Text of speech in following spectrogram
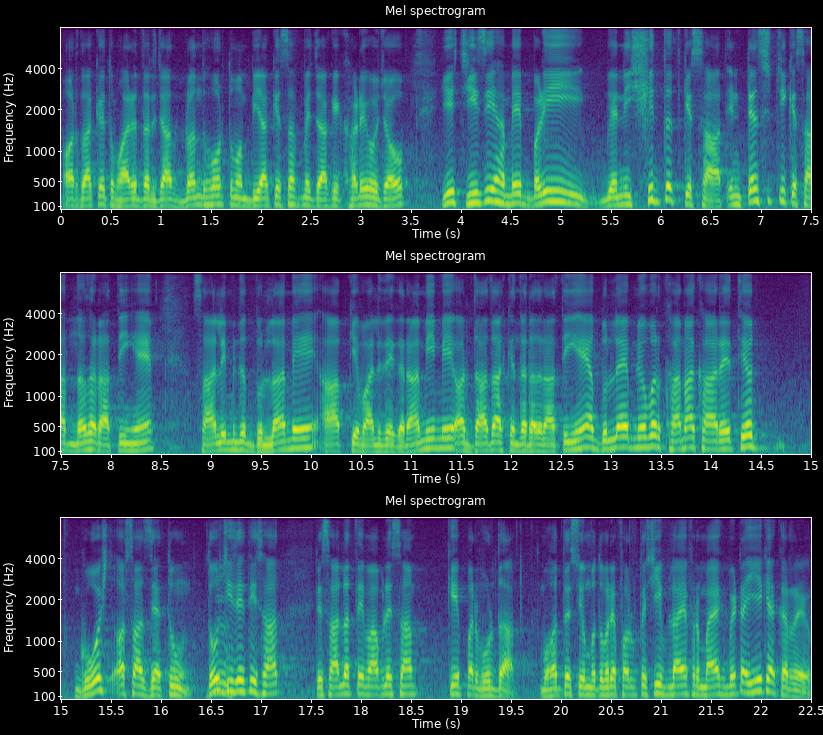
اور تاکہ تمہارے درجات بلند ہو اور تم انبیاء کے صف میں جا کے کھڑے ہو جاؤ۔ یہ چیزیں ہمیں بڑی یعنی شدت کے ساتھ انٹینسٹی کے ساتھ نظر آتی ہیں۔ سالم بن عبداللہ میں آپ کے والد گرامی میں اور دادا کے اندر نظر آتی ہیں۔ عبداللہ ابن عمر کھانا کھا رہے تھے اور گوشت اور ساتھ زیتون۔ دو چیزیں تھی ساتھ۔ رسالت امام علیہ السلام کے پروردہ۔ محدث یوم عمر فاروق تشریف لائے فرمایا کہ بیٹا یہ کیا کر رہے ہو؟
